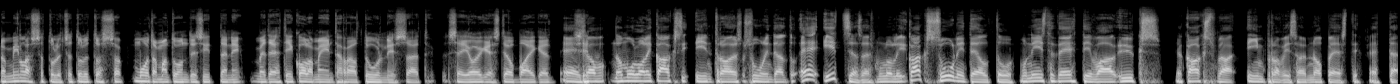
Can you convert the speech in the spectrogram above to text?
No milloin sä tulit? Se tuli tuossa muutama tunti sitten, niin me tehtiin kolme interaa tunnissa, että se ei oikeasti ole vaikea. Ei, se on, no mulla oli kaksi introa suunniteltu. Ei, itse asiassa mulla oli kaksi suunniteltua, mutta niistä tehtiin vaan yksi ja kaksi mä improvisoin nopeasti. Että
